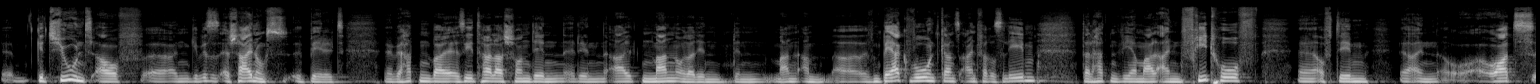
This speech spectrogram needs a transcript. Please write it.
äh, getuned auf äh, ein gewisses Erscheinungsbild. Äh, wir hatten bei Seethaler schon den, den alten Mann oder den, den Mann am äh, Berg wohnt, ganz einfaches Leben. Dann hatten wir mal einen Friedhof, äh, auf dem äh, ein Ort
